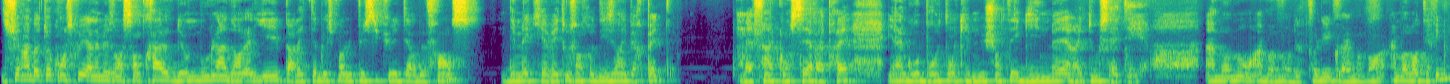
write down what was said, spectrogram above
Sur un bateau construit à la maison centrale de Moulins dans l'Allier par l'établissement le plus sécuritaire de France. Des mecs qui avaient tous entre 10 ans et perpète. On a fait un concert après. Il y a un groupe breton qui est venu chanter Guy Mer et tout. Ça a été un moment, un moment de folie, un moment, un moment terrible.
